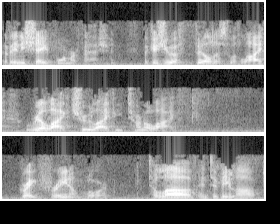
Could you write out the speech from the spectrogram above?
of any shape, form, or fashion. Because you have filled us with life, real life, true life, eternal life. Great freedom, Lord, to love and to be loved.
